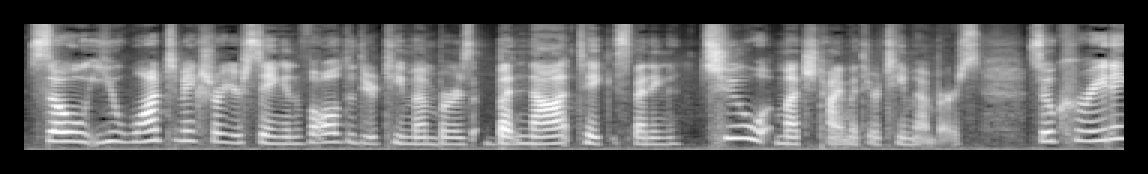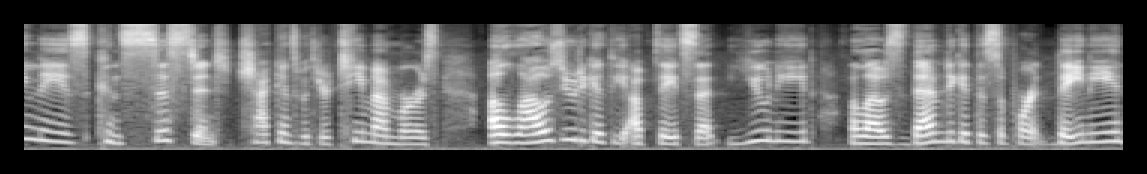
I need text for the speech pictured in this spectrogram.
So you want to make sure you're staying involved with your team members, but not take spending too much time with your team members. So creating these consistent check-ins with your team members allows you to get the updates that you need, allows them to get the support they need,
